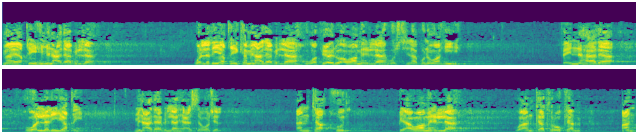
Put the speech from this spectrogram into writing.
ما يقيه من عذاب الله والذي يقيك من عذاب الله هو فعل أوامر الله واجتناب نواهيه فإن هذا هو الذي يقي من عذاب الله عز وجل أن تأخذ بأوامر الله وأن تترك عنه.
